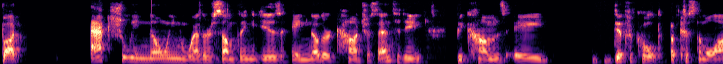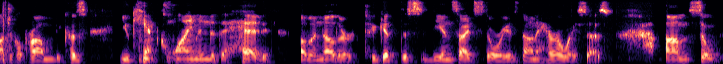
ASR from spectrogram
But actually knowing whether something is another conscious entity becomes a difficult epistemological problem because you can't climb into the head of another to get this the inside story, as Donna Haraway says. Um, so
